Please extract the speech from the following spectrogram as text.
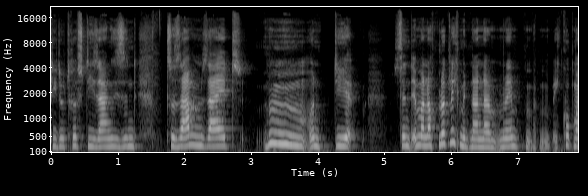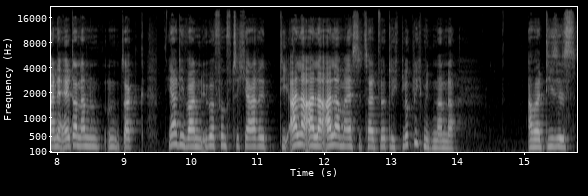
die du triffst, die sagen, sie sind zusammen seit hm, und die sind immer noch glücklich miteinander. Ich gucke meine Eltern an und, und sag, ja, die waren über 50 Jahre die aller, aller, allermeiste Zeit wirklich glücklich miteinander. Aber dieses,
